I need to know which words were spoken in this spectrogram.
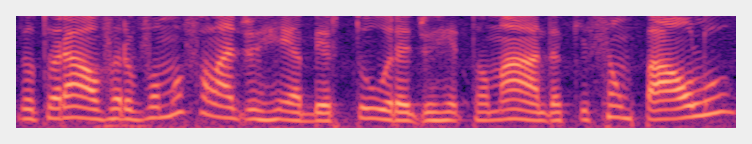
Doutor Álvaro, vamos falar de reabertura, de retomada, que São Paulo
